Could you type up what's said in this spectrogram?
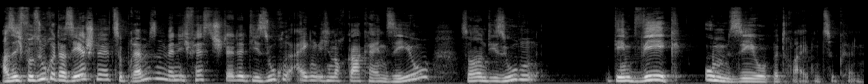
Also ich versuche da sehr schnell zu bremsen, wenn ich feststelle, die suchen eigentlich noch gar kein SEO, sondern die suchen den Weg, um SEO betreiben zu können.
